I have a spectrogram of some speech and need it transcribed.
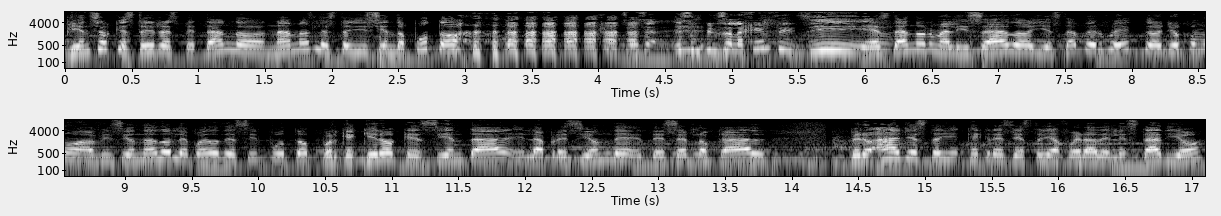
pienso que estoy respetando, nada más le estoy diciendo puto. O sea, eso piensa la gente. Sí, está normalizado y está perfecto. Yo como aficionado le puedo decir puto porque quiero que sienta la presión de, de ser local. Pero, ah, ya estoy, ¿qué crees? Ya estoy afuera del estadio.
